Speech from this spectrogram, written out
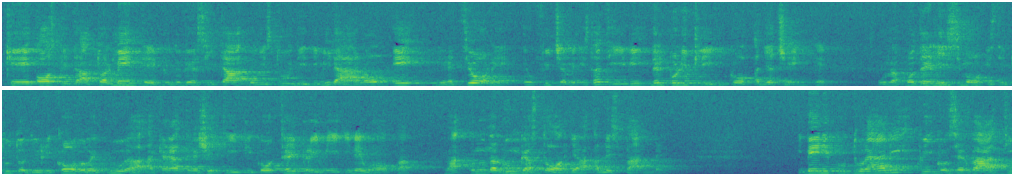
che ospita attualmente l'Università degli Studi di Milano e direzione e uffici amministrativi del Policlinico adiacente, un modernissimo istituto di ricovero e cura a carattere scientifico tra i primi in Europa, ma con una lunga storia alle spalle. I beni culturali qui conservati,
